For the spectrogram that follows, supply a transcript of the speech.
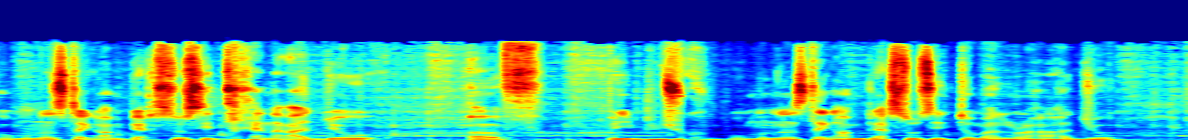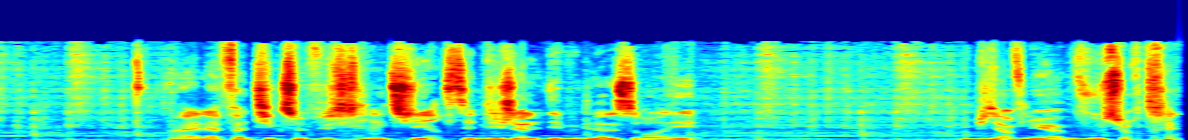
Pour mon Instagram perso, c'est Train Radio Off. Et du coup, pour mon Instagram perso, c'est Thomas dans la radio. Ouais, la fatigue se fait sentir, c'est déjà le début de la soirée. Bienvenue à vous sur Train.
